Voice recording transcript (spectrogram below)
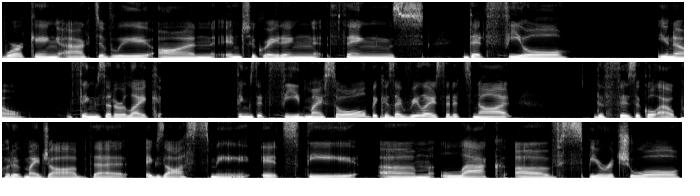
working actively on integrating things that feel, you know, things that are like things that feed my soul because mm-hmm. I realize that it's not the physical output of my job that exhausts me. It's the um, lack of spiritual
